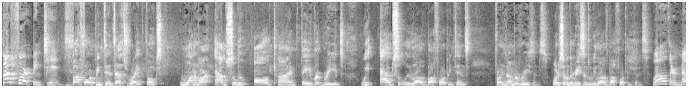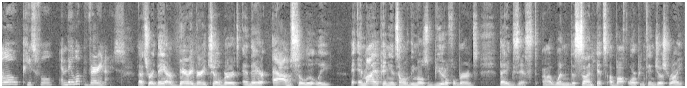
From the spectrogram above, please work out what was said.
Buff Orpingtons. Buff Orpingtons. That's right, folks. One of our absolute all-time favorite breeds. We absolutely love Buff Orpingtons for a number of reasons. What are some of the reasons we love Buff Orpingtons? Well, they're mellow, peaceful, and they look very nice. That's right. They are very, very chill birds, and they are absolutely, in my opinion, some of the most beautiful birds that exist. Uh, when the sun hits a buff Orpington just right,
